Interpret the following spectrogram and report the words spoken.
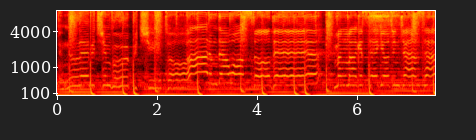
내 눈에 비친 불빛이 더 아름다웠어. 내 막막에 새겨진 잔상.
